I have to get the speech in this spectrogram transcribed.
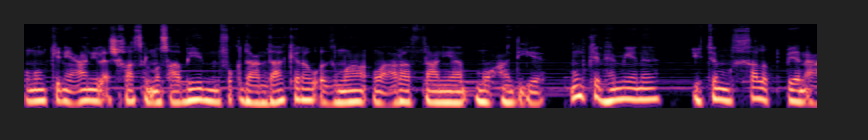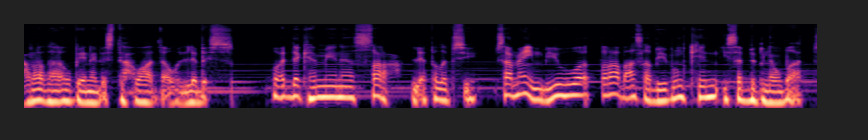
وممكن يعاني الأشخاص المصابين من فقدان ذاكرة وإغماء وأعراض ثانية مو عادية ممكن همينة يتم خلط بين أعراضها وبين الاستحواذ أو اللبس. وعندك همينة الصرع الإبيليبسي سامعين بيه هو اضطراب عصبي ممكن يسبب نوبات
